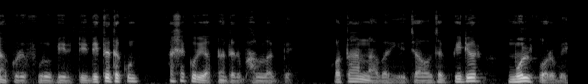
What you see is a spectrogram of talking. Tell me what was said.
না করে পুরো ভিডিওটি দেখতে থাকুন। আশা করি আপনাদের ভালো লাগবে। কথা না বাড়িয়ে যাওয়া যাক ভিডিওর মূল পর্বে।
